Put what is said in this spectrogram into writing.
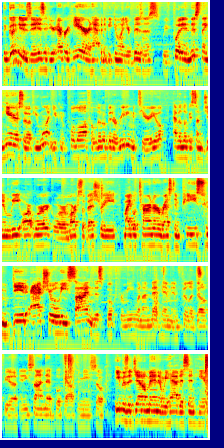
The good news is if you're ever here and happen to be doing your business, we've put in this thing here so if you want you can pull off a little bit of reading material, have a look at some Jim Lee artwork or Marc Silvestri, Michael Turner, rest in peace, who did actually sign this book for me when I met him in Philadelphia and he signed that book out to me. So he was a gentleman and we have this in here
